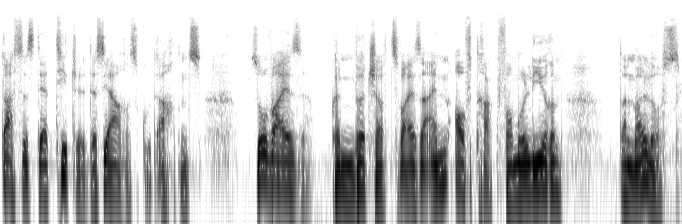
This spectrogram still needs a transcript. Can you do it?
Das ist der Titel des Jahresgutachtens. So weise können Wirtschaftsweise einen Auftrag formulieren. Dann mal los.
